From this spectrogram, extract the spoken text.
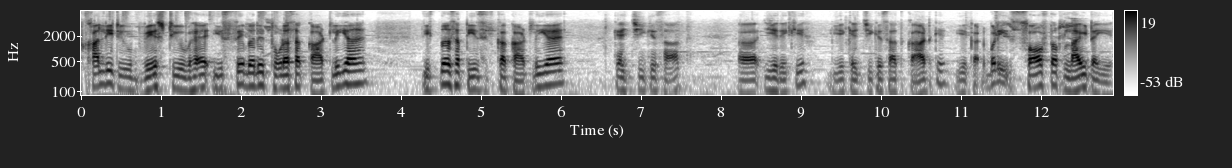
खाली ट्यूब वेस्ट ट्यूब है इससे मैंने थोड़ा सा काट लिया है इतना सा पीस इसका काट लिया है कैंची के साथ। आ, ये देखिए ये कैंची के साथ काट के ये काट बड़ी सॉफ्ट और लाइट है ये।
